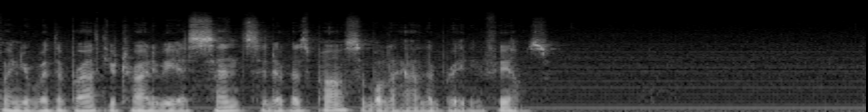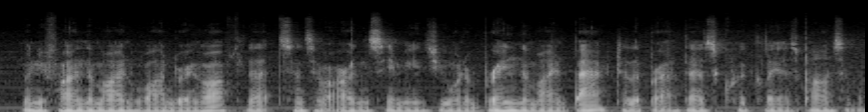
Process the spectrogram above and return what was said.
When you're with the breath, you try to be as sensitive as possible to how the breathing feels. When you find the mind wandering off, that sense of ardency means you want to bring the mind back to the breath as quickly as possible.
